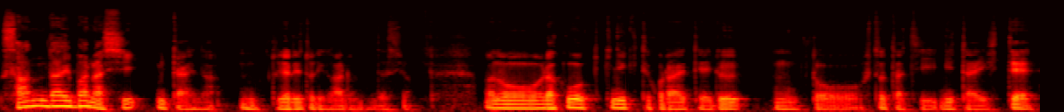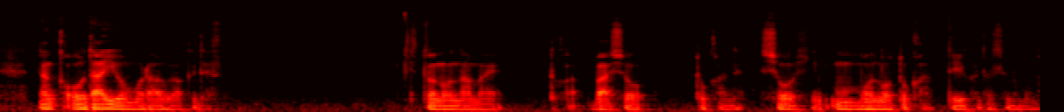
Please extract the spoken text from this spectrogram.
三大話みたいな、うん、とやり取りがあるんですよ。あの落語を聞きに来てこられている、うんと人たちに対してなんかお題をもらうわけです。人の名前とか場所とかね商品物とかっていう形のもの。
